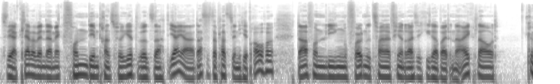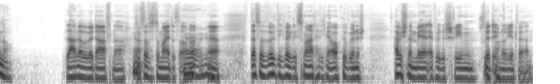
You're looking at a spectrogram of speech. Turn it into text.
es wäre clever, wenn der Mac von dem transferiert wird, sagt, ja, ja, das ist der Platz, den ich hier brauche. Davon liegen folgende 234 Gigabyte in der iCloud. Genau. Laden wir aber Bedarf nach. Ja. Das ist, was du meintest auch, ja, ne? Ja, genau. ja, Das war wirklich, wirklich smart, hätte ich mir auch gewünscht. Habe ich schon eine Mail an Apple geschrieben, Super. wird ignoriert werden.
